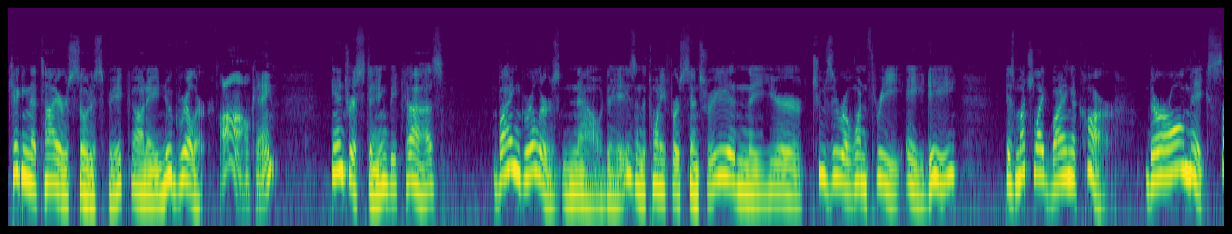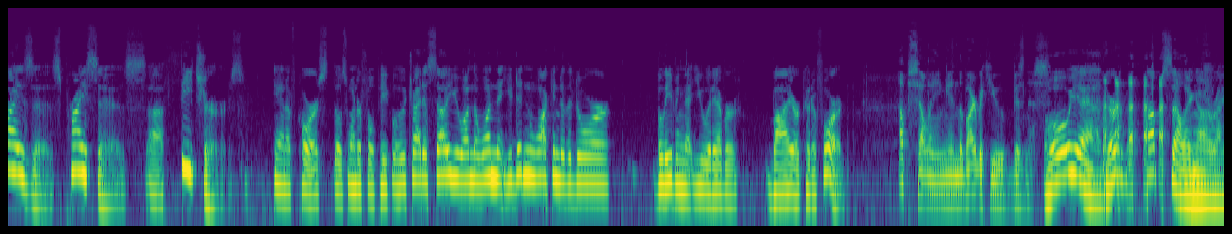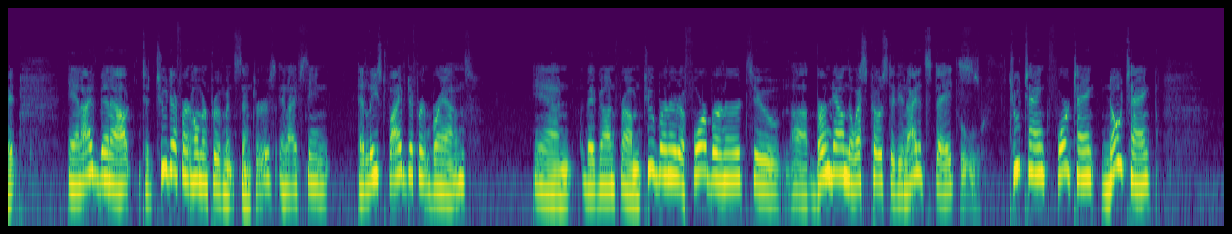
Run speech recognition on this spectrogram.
kicking the tires, so to speak, on a new griller. Oh, okay. Interesting because buying grillers nowadays in the 21st century in the year 2013 AD is much like buying a car. There are all makes, sizes, prices, uh, features, and of course, those wonderful people who try to sell you on the one that you didn't walk into the door believing that you would ever buy or could afford. Upselling in the barbecue business. Oh, yeah, they're upselling, all right. And I've been out to two different home improvement centers, and I've seen at least five different brands. And they've gone from two burner to four burner to uh, burn down the west coast of the United States. Ooh. Two tank, four tank, no tank.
